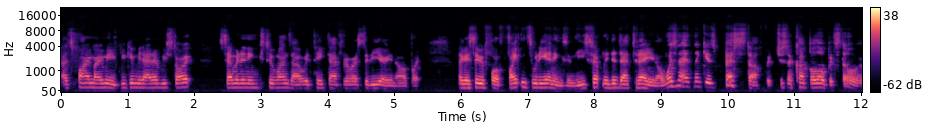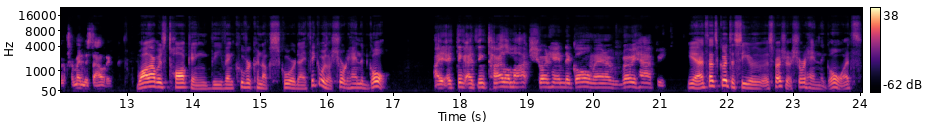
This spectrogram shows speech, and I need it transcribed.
That's fine by me. If you give me that every start, seven innings, two runs, I would take that for the rest of the year. You know, but like I said before, fighting through the innings, and he certainly did that today. You know, wasn't I think his best stuff, but just a cut below, but still a tremendous outing. While I was talking, the Vancouver Canucks scored. I think it was a shorthanded goal. I, I think I think Tyler Motte shorthanded goal, man. I'm very happy. Yeah, that's that's good to see, especially a shorthanded goal. That's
